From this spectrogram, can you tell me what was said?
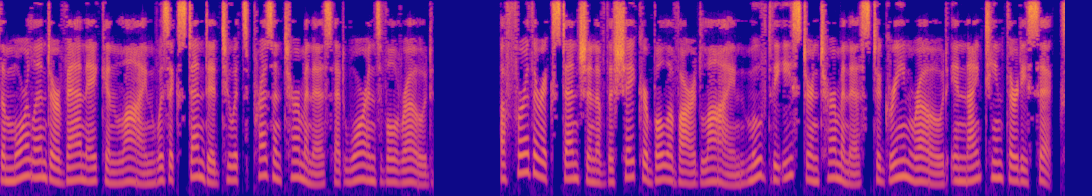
the Moreland or Van Aken line was extended to its present terminus at Warrensville Road. A further extension of the Shaker Boulevard line moved the eastern terminus to Green Road in 1936.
